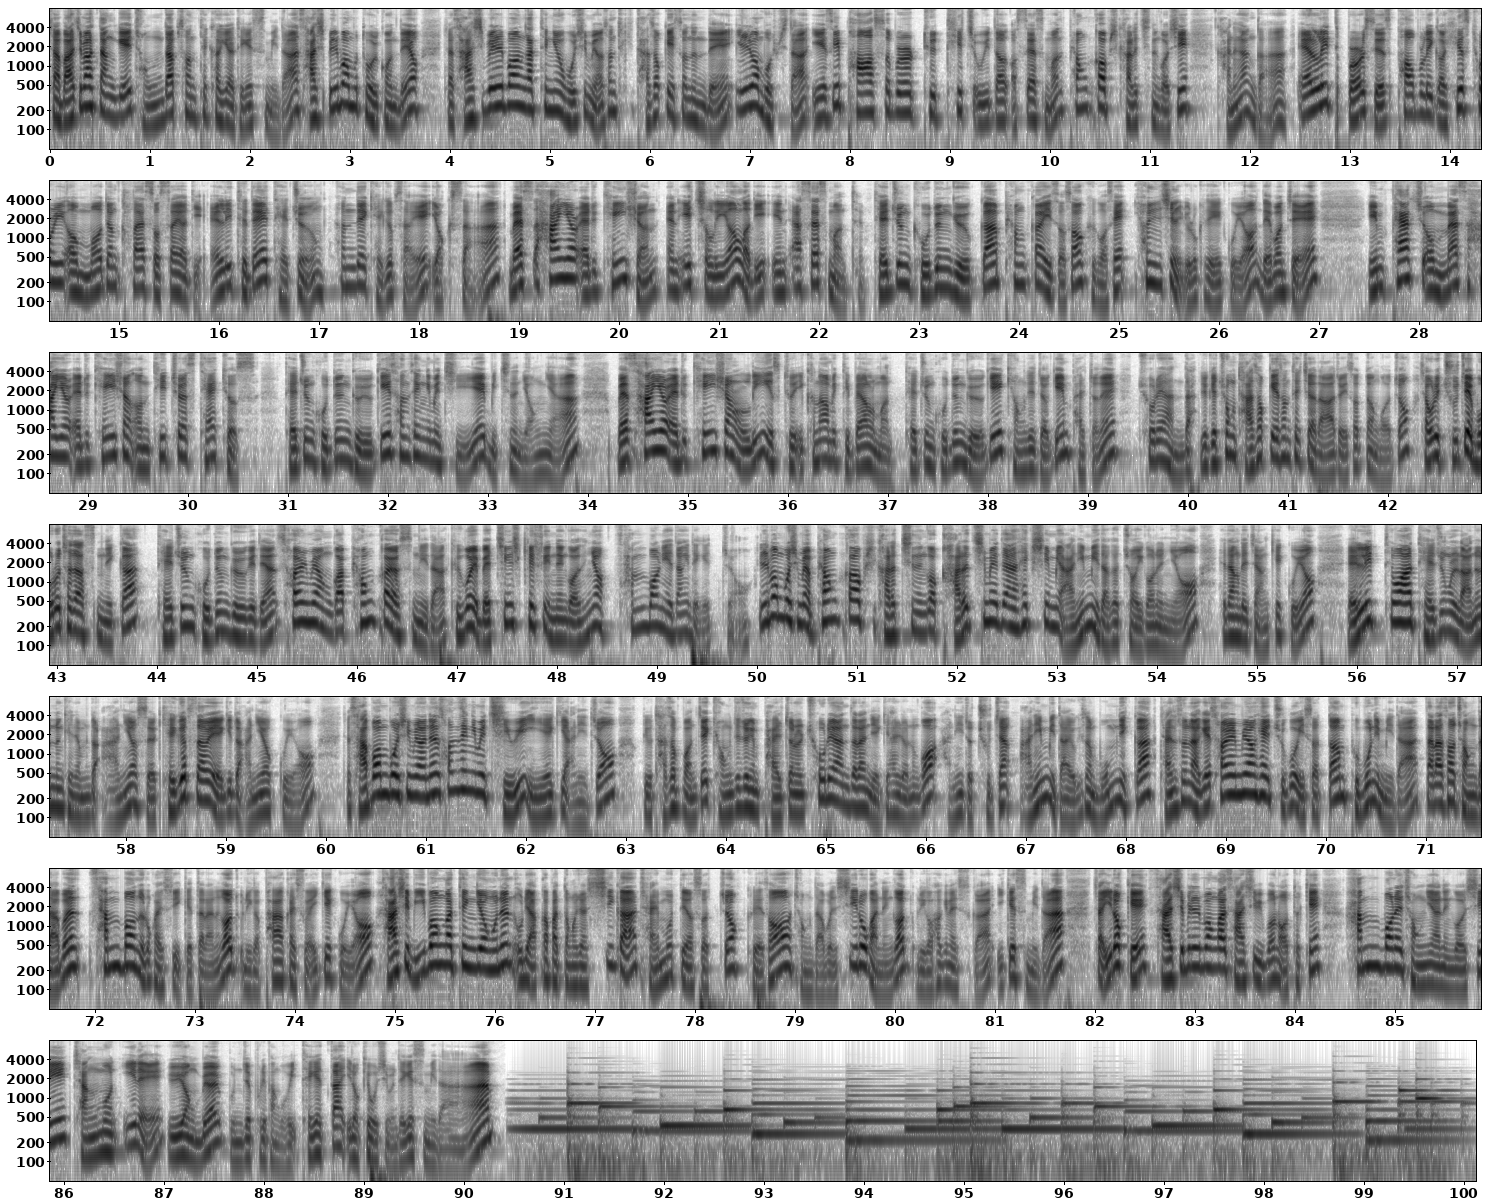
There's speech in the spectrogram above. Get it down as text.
자, 마지막 단계 정답 선택하기가 되겠습니다. 41번부터 올 건데요. 자, 41번 같은 경우 보시면 선택지 5개 있었는데 1번 봅시다. Is it possible to teach without assessment? 평가 없이 가르치는 것이 가능한가? Elite versus public a history of modern class society. 엘리트 대 대중, 현대 계급 사회의 역사. Mass higher education and its reality in assessment. 대중 고등 교육과 평가에 있어서 그것의 현실 이렇게 되겠고요. 네 번째 Impact of mass higher education on teacher status. 대중고등교육이 선생님의 지위에 미치는 영향. Mass higher education leads to economic development. 대중고등교육이 경제적인 발전을 초래한다. 이렇게 총 다섯 개의 선택지가 나와져 있었던 거죠. 자, 우리 주제 뭐로 찾았습니까? 대중고등교육에 대한 설명과 평가였습니다. 그거에 매칭시킬 수 있는 것은요. 3번이 해당이 되겠죠. 1번 보시면 평가 없이 가르치는 거 가르침에 대한 핵심이 아닙니다. 그렇죠? 이거는요. 해당되지 않겠고요. 엘리트와 대중을 나누는 개념도 아니었어요. 계급사회 얘기도 아니었고요. 자, 4번 보시면 보시면은 선생님의 지위 이 얘기 아니죠. 그리고 다섯 번째 경제적인 발전을 초래한다는 얘기 하려는 거 아니죠. 주장 아닙니다. 여기서 뭡니까? 단순하게 설명해 주고 있었던 부분입니다. 따라서 정답은 3번으로 갈 수 있겠다라는 것 우리가 파악할 수가 있겠고요. 42번 같은 경우는 우리 아까 봤던 것처럼 C가 잘못되었었죠. 그래서 정답은 C로 가는 것 우리가 확인할 수가 있겠습니다. 자, 이렇게 41번과 42번 어떻게 한 번에 정리하는 것이 장문 1의 유형별 문제풀이 방법이 되겠다. 이렇게 보시면 되겠습니다.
